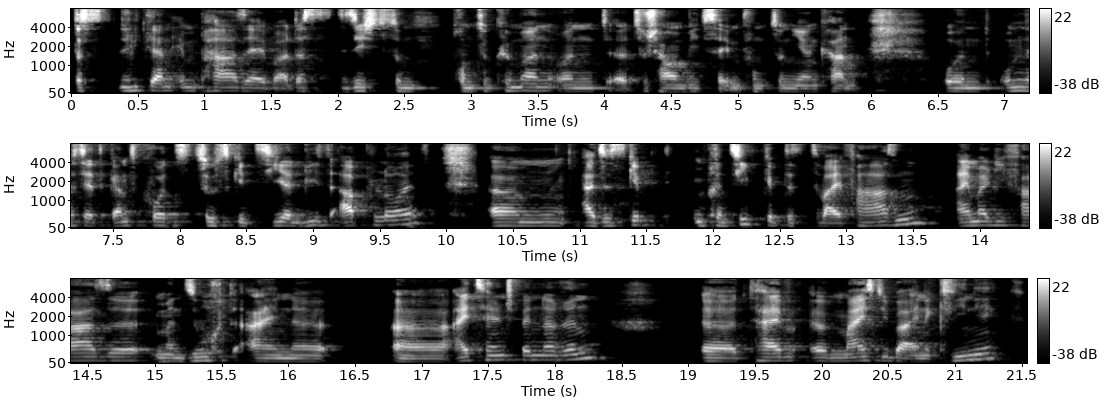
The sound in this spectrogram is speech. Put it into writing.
das liegt dann im Paar selber, das sich zum, drum zu kümmern und äh, zu schauen, wie es eben funktionieren kann. Und um das jetzt ganz kurz zu skizzieren, wie es abläuft. Ähm, also es gibt, im Prinzip gibt es zwei Phasen. Einmal die Phase, man sucht eine äh, Eizellenspenderin, äh, teil, äh, meist über eine Klinik,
